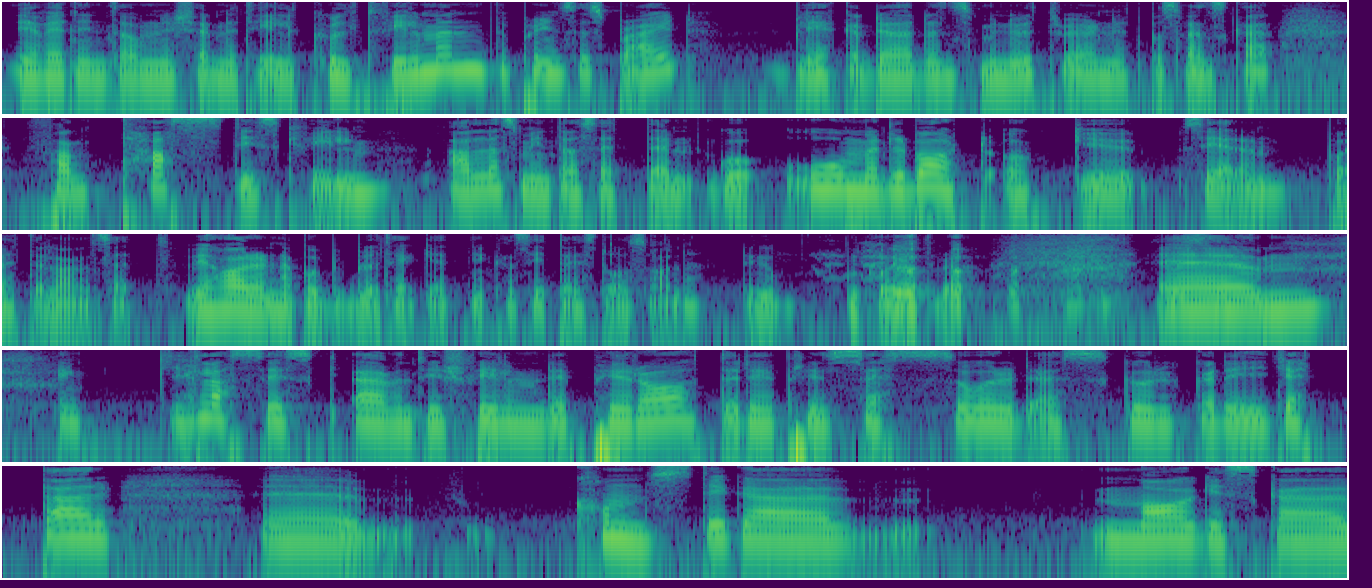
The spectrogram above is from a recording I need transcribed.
jag vet inte om ni känner till kultfilmen The Princess Bride. Bleka dödens minut tror jag den heter på svenska. Fantastisk film. Alla som inte har sett den, gå omedelbart och uh, se den på ett eller annat sätt. Vi har den här på biblioteket, ni kan sitta i ståsalen. Det går jättebra. um, en klassisk äventyrsfilm. Det är pirater, det är prinsessor, det är skurkar, det är jättar. Eh, konstiga magiska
